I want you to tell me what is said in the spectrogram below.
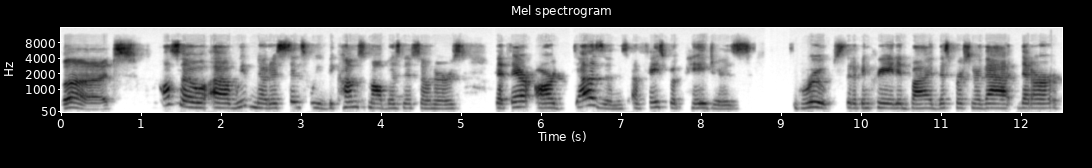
but also, uh, we've noticed since we've become small business owners that there are dozens of Facebook pages, groups that have been created by this person or that that are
